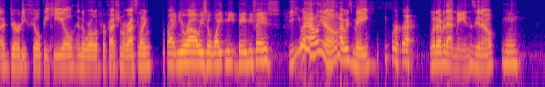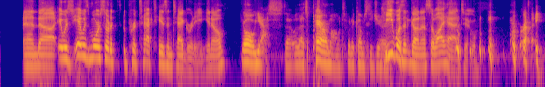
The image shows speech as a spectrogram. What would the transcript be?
a dirty, filthy heel in the world of professional wrestling. Right. And you were always a white meat baby face. Well, you know, I was me, right. whatever that means, you know. Mhm. And uh, it was it was more so to protect his integrity, you know. Oh yes, that, that's paramount when it comes to Jerry. He wasn't gonna, so I had to. right.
